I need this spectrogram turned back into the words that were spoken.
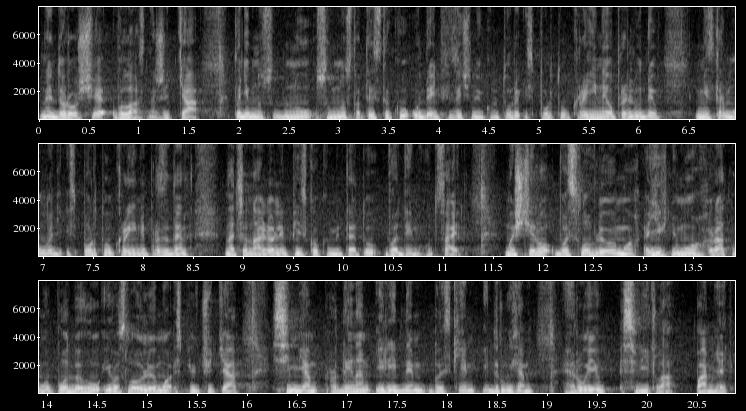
найдорожче власне життя. Подібну сумну сумну статистику у День фізичної культури і спорту України оприлюднив міністр молоді і спорту України, президент Національного олімпійського комітету Вадим Гуцайт. Ми щиро висловлюємо їхньому ратному подвигу і висловлюємо співчуття сім'ям, родинам і рідним, близьким і друзям героїв світла пам'ять.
